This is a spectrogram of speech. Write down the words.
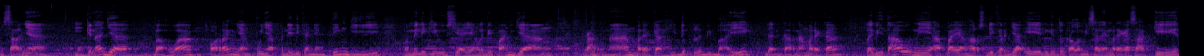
misalnya mungkin aja bahwa orang yang punya pendidikan yang tinggi memiliki usia yang lebih panjang karena mereka hidup lebih baik dan karena mereka lebih tahu nih apa yang harus dikerjain gitu kalau misalnya mereka sakit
